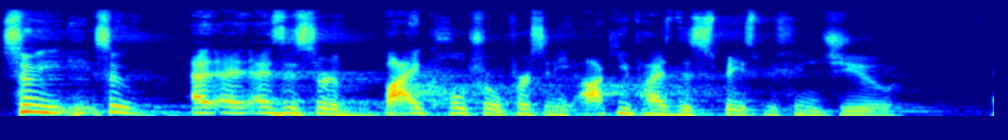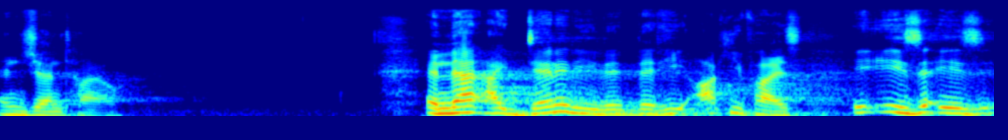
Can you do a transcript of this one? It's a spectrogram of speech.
So, he, so as this sort of bicultural person, he occupies this space between Jew and Gentile. And that identity that, that he occupies is, is,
